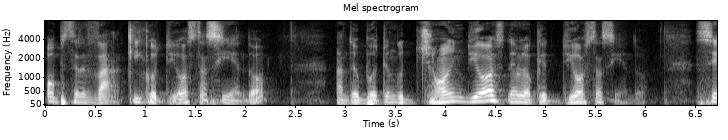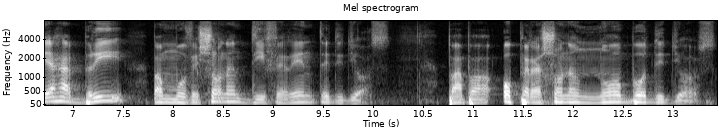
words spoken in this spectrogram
observar o que Deus está fazendo então podemos join Deus no que Deus está fazendo. Se abrir para moveção diferente de Deus, para a operação nova de Deus.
